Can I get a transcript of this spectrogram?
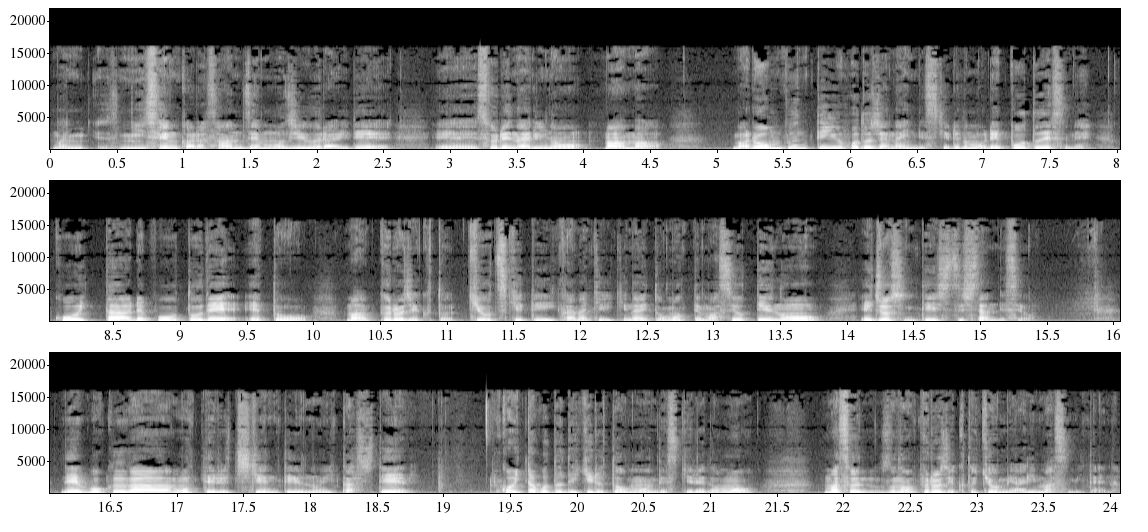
まあ、2000から3000文字ぐらいで、え、それなりの、まあまあ、まあ論文っていうほどじゃないんですけれども、レポートですね。こういったレポートで、えっと、まあプロジェクト気をつけていかなきゃいけないと思ってますよっていうのを、え上司に提出したんですよ。で、僕が持ってる知見っていうのを活かして、こういったことできると思うんですけれども、まあそそのプロジェクト興味ありますみたいな。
